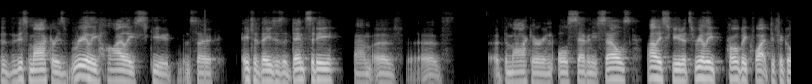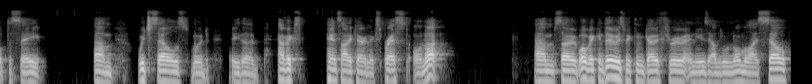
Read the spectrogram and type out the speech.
th- this marker is really highly skewed. And so each of these is a density um, of, of, of the marker in all 70 cells, highly skewed. It's really probably quite difficult to see um, which cells would either have pancytokeratin expressed or not. Um, so what we can do is we can go through and use our little normalized cell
